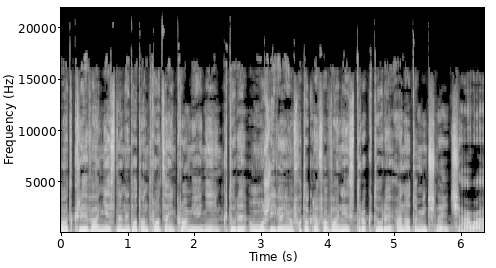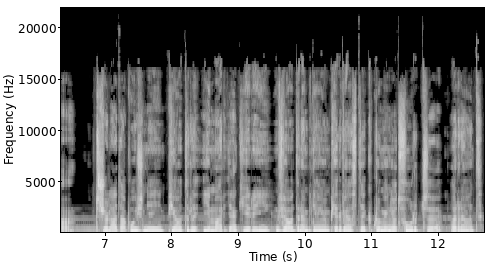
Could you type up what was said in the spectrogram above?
odkrywa nieznany dotąd rodzaj promieni, które umożliwiają fotografowanie struktury anatomicznej ciała. Trzy lata później Piotr i Maria Curie wyodrębniają pierwiastek promieniotwórczy, rad,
